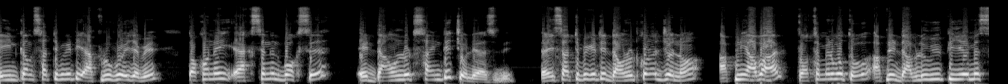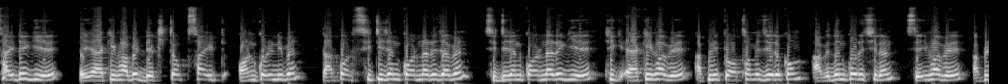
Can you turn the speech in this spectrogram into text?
এই ইনকাম সার্টিফিকেটটি অ্যাপ্রুভ হয়ে যাবে, তখন এই অ্যাকশনের বক্সে এই ডাউনলোড সাইনটি চলে আসবে। এই সার্টিফিকেটটি ডাউনলোড করার জন্য আপনি আবার প্রথমের মতো আপনি ডাব্লিউবিপিএম এর সাইটে গিয়ে এই একইভাবে ডেস্কটপ সাইট অন করে নেবেন। তারপর সিটিজেন কর্নারে যাবেন। সিটিজেন কর্নারে গিয়ে ঠিক একইভাবে আপনি প্রথমে যেরকম আবেদন করেছিলেন, সেইভাবে আপনি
